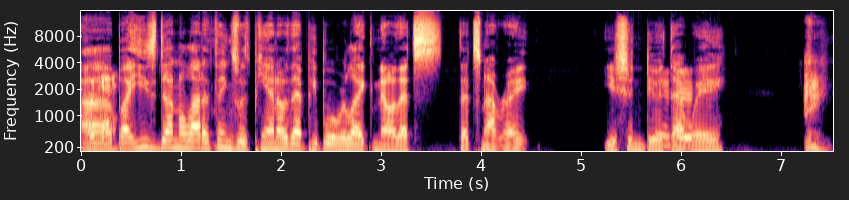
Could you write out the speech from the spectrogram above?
Uh, Okay. but he's done a lot of things with piano that people were like, no, that's that's not right. You shouldn't do it that Mhm. way.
